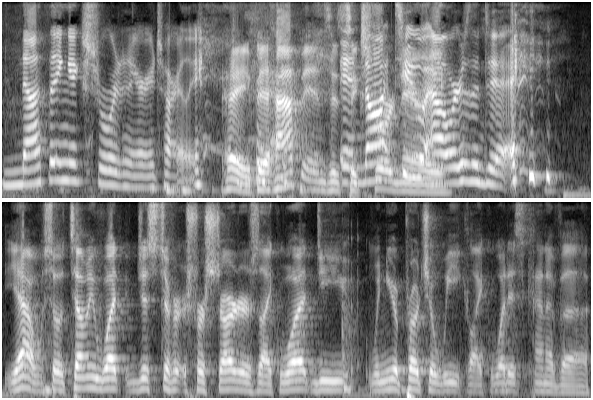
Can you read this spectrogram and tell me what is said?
Nothing extraordinary, Charlie. hey if it happens it's and not two hours a day. Yeah. So tell me what, just to, for starters, like what do you, when you approach a week, like what is kind of a,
